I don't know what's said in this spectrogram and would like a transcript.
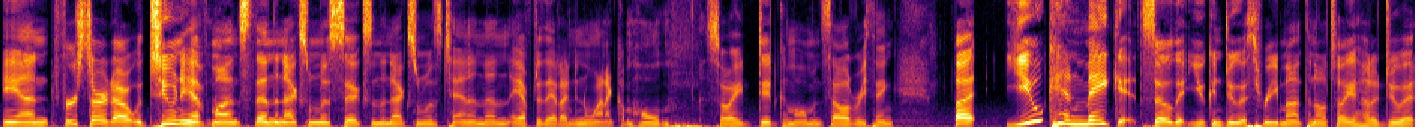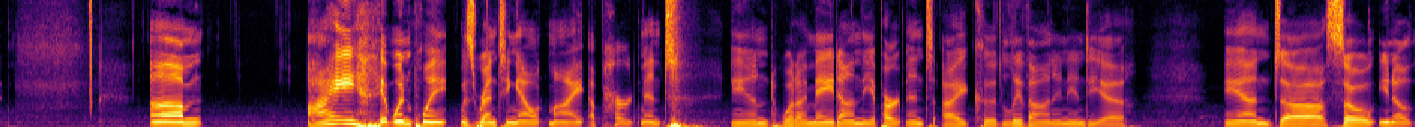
and first started out with two and a half months then the next one was six and the next one was ten and then after that i didn't want to come home so i did come home and sell everything but you can make it so that you can do a three month, and I'll tell you how to do it. Um, I at one point was renting out my apartment, and what I made on the apartment I could live on in India. And uh, so, you know,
